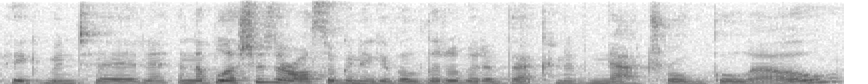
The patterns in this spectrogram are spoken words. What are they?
pigmented. And the blushes are also going to give a little bit of that kind of natural glow.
